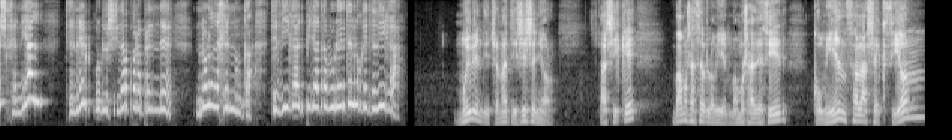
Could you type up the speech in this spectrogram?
es genial tener curiosidad por aprender. No lo dejes nunca. Te diga el pirata Burete lo que te diga. Muy bien dicho, Nati, sí señor. Así que vamos a hacerlo bien, vamos a decir, comienza la sección...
